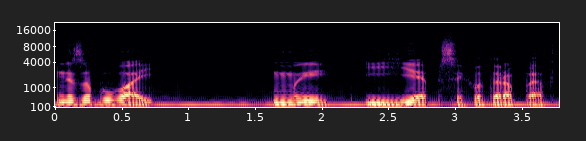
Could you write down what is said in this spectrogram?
Не забувай, ми і є психотерапевт.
